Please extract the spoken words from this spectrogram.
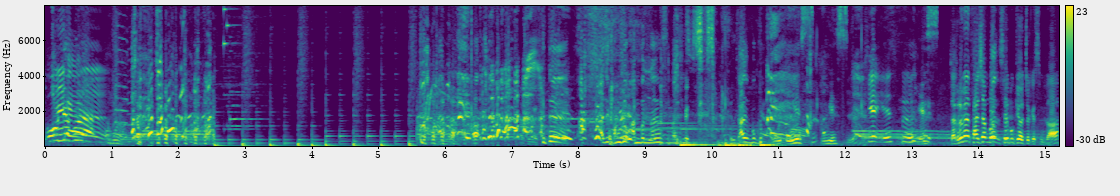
그때 아직 방송 안 봤나요? 아니 뭐 그, OS OS 예, 예스. 예스. 자 그러면 다시 한번 세 분께 여쭙겠습니다.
